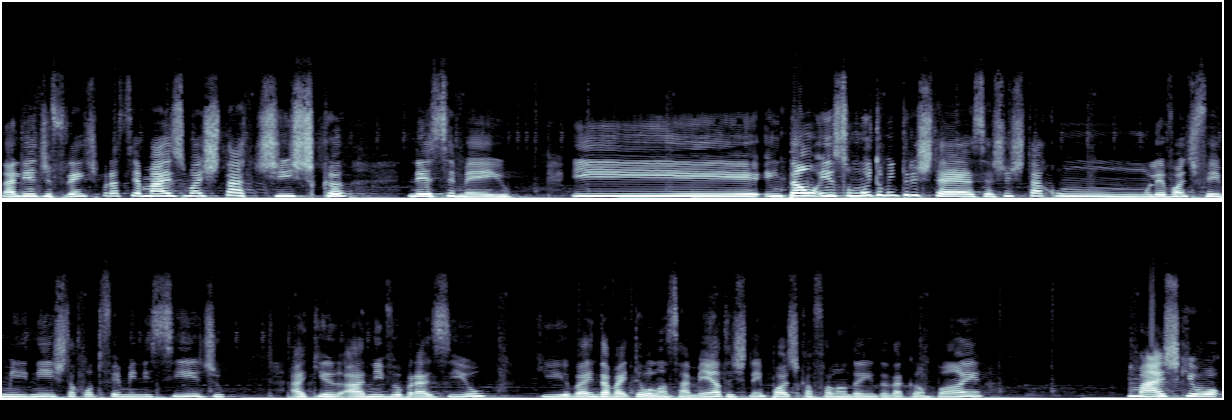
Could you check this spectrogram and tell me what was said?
na linha de frente para ser mais uma estatística nesse meio. E então isso muito me entristece. A gente está com um levante feminista contra o feminicídio aqui a nível Brasil que ainda vai ter o lançamento, a gente nem pode ficar falando ainda da campanha, mas que eu,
